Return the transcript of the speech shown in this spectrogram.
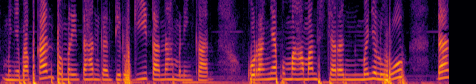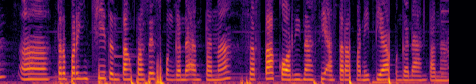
menyebabkan pemerintahan ganti rugi tanah meningkat. Kurangnya pemahaman secara menyeluruh dan uh, terperinci tentang proses penggandaan tanah serta koordinasi antara panitia penggandaan tanah.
